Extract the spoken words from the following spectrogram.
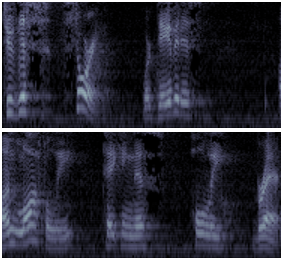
to this story where David is unlawfully taking this holy bread.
